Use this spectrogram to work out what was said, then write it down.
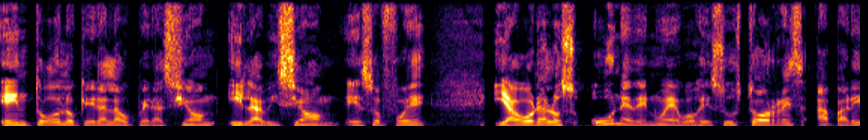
en todo lo que era la operación y la visión. Eso fue y ahora los une de nuevo. Jesús Torres aparece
